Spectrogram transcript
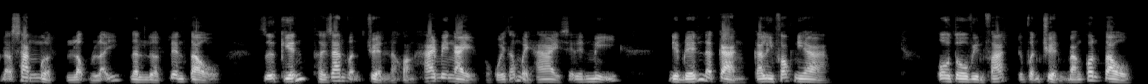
đã sang mượt lộng lẫy lần lượt lên tàu. Dự kiến thời gian vận chuyển là khoảng 20 ngày vào cuối tháng 12 sẽ đến Mỹ, điểm đến là cảng California. Ô tô VinFast được vận chuyển bằng con tàu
